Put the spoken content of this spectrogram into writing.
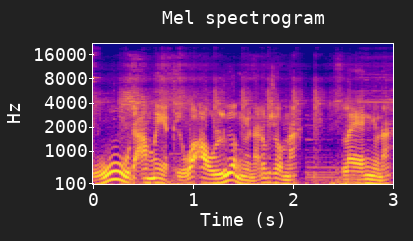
อ้ดาเมจถือว่าเอาเรื่องอยู่นะท่านผู้ชมนะ แรงอยู่นะ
